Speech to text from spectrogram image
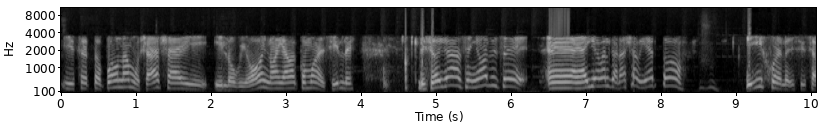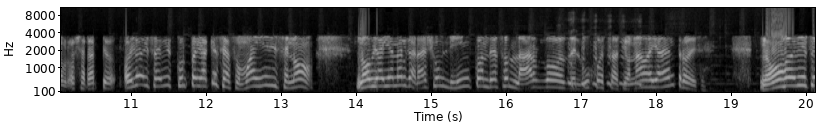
Y se topó una muchacha y, y lo vio y no hallaba cómo decirle. Le dice, oiga, señor, dice, eh, ahí lleva el garaje abierto. Híjole, dice, se abrocha rápido. Oiga, dice, disculpe, ya que se asomó ahí, dice, no, no vio ahí en el garaje un Lincoln de esos largos, de lujo, estacionado ahí adentro, dice. No, dice,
